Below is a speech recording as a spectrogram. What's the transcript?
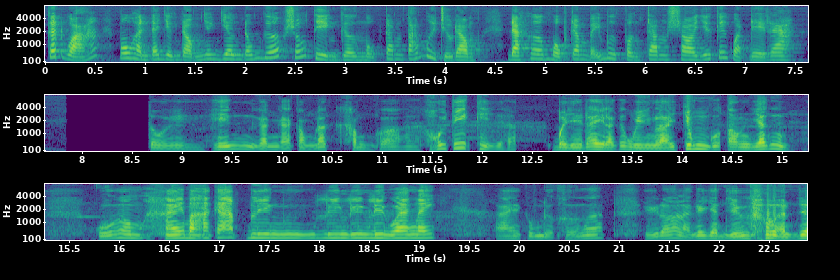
Kết quả, mô hình đã vận động nhân dân đóng góp số tiền gần 180 triệu đồng, đạt hơn 170% so với kế hoạch đề ra. Tôi hiến gần cả công đất không có hối tiếc gì hết. Bởi vì đây là cái quyền lợi chung của toàn dân của hai ba cái áp liên liên liên liên quan đây ai cũng được hưởng hết. Thì đó là cái danh dự của mình chứ.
